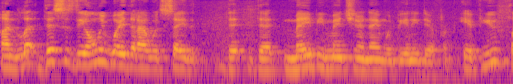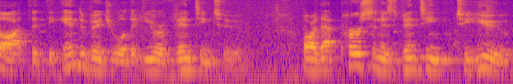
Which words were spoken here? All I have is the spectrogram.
unless, this is the only way that I would say that, that, that maybe mentioning a name would be any different. If you thought that the individual that you are venting to, or that person is venting to you,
